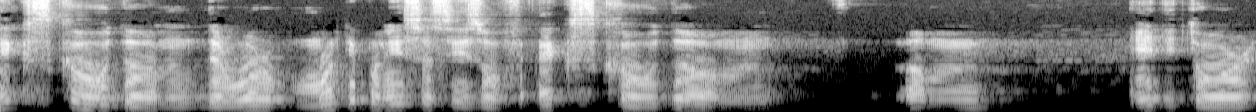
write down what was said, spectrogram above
Xcode, um, there were multiple instances of Xcode um, um, editor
